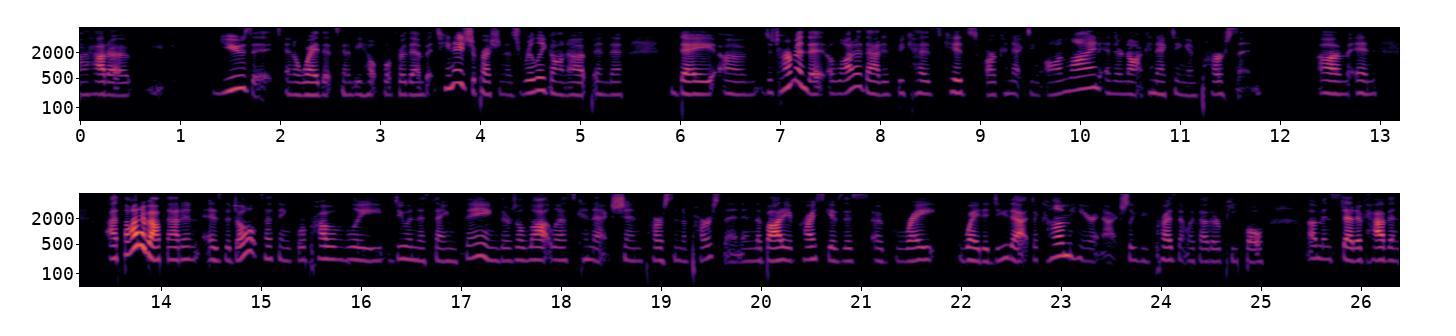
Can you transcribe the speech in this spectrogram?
uh, how to use it in a way that's going to be helpful for them. But teenage depression has really gone up, and the, they um, determined that a lot of that is because kids are connecting online and they're not connecting in person. Um, and I thought about that, and as adults, I think we're probably doing the same thing. There's a lot less connection person to person, and the body of Christ gives us a great way to do that to come here and actually be present with other people um, instead of having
